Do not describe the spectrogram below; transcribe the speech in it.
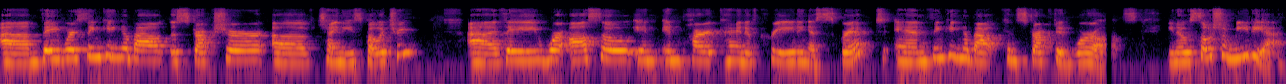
Um, they were thinking about the structure of Chinese poetry. Uh, they were also in, in part kind of creating a script and thinking about constructed worlds. You know, social media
